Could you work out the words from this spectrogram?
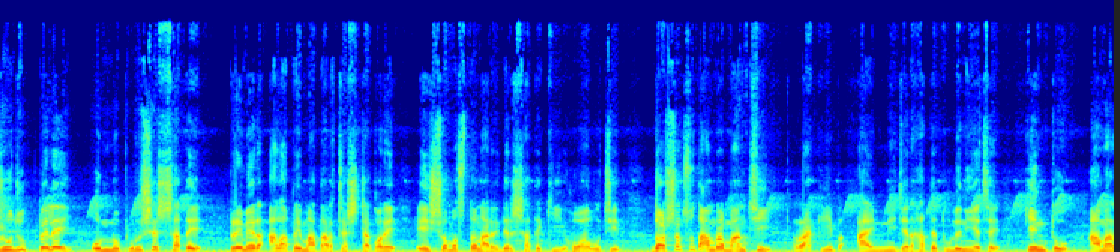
সুযোগ পেলেই অন্য পুরুষের সাথে প্রেমের আলাপে মাতার চেষ্টা করে। এই সমস্ত নারীদের সাথে কি হওয়া উচিত? দর্শক শ্রোতা, আমরা মানছি রাকিব আইন নিজের হাতে তুলে নিয়েছে। কিন্তু আমার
